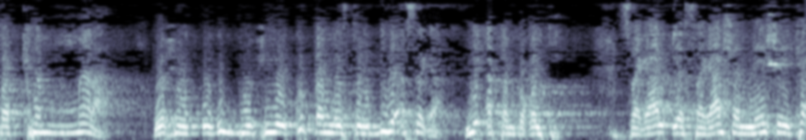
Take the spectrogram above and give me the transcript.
fakammala wuxuu ugu buuxiyuu ku dhammaystiray bihi asaga mi'atan boqolkii. Sagaal iyo sagaashan meeshay ka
